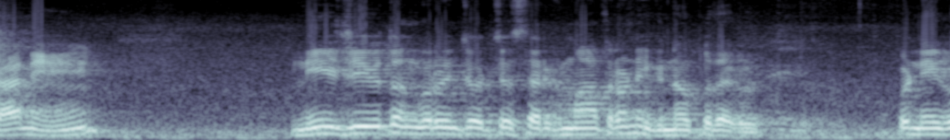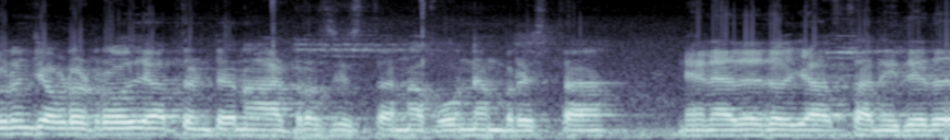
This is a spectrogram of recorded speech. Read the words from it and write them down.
కానీ నీ జీవితం గురించి వచ్చేసరికి మాత్రం నీకు నొప్పి తగులుతుంది. ఇప్పుడు నీ గురించి ఎవడో ట్రోల్ చేస్తుంటే నా అడ్రస్ ఇస్తాను నా ఫోన్ నెంబర్ ఇస్తా నేను అదేదో చేస్తాను ఇదేదో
